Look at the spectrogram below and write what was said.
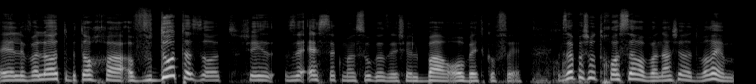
אה, לבלות בתוך העבדות הזאת, שזה עסק מהסוג הזה של בר או בית קפה. נכון. זה פשוט חוסר הבנה של הדברים.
